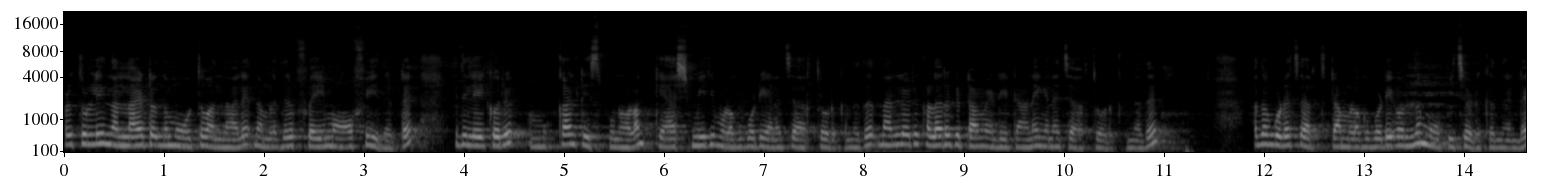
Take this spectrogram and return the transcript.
വെളുത്തുള്ളി നന്നായിട്ടൊന്ന് മൂത്ത് വന്നാൽ നമ്മളിത് ഫ്ലെയിം ഓഫ് ചെയ്തിട്ട് ഇതിലേക്കൊരു മുക്കാൽ ടീസ്പൂണോളം കാശ്മീരി മുളക് പൊടിയാണ് ചേർത്ത് കൊടുക്കുന്നത്. നല്ലൊരു കളർ കിട്ടാൻ വേണ്ടിയിട്ടാണ് ഇങ്ങനെ ചേർത്ത് കൊടുക്കുന്നത്. അതും കൂടെ ചേർത്തിട്ട് ആ മുളക് പൊടി ഒന്ന് മൂപ്പിച്ചെടുക്കുന്നുണ്ട്.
